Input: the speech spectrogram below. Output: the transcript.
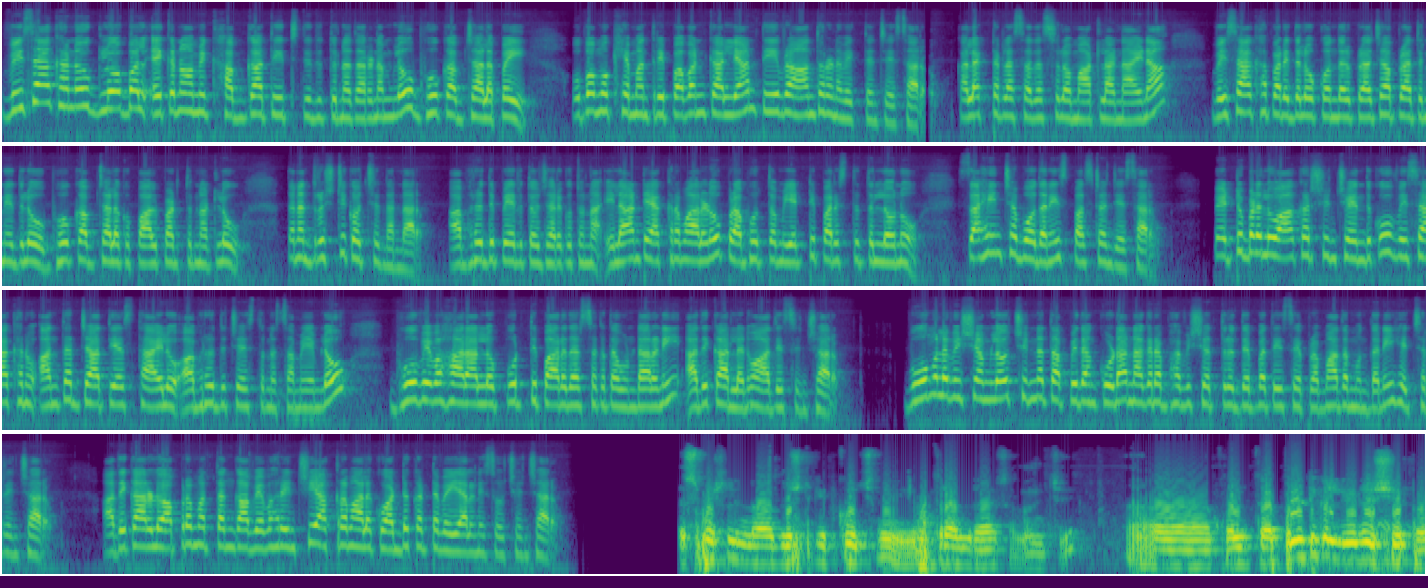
విశాఖను global economic హబ్గా తీర్చిదిద్దుతున్న తరుణంలో భూ కబ్జాలపై ఉప ముఖ్యమంత్రి పవన్ కళ్యాణ్ తీవ్ర ఆందోళన వ్యక్తం చేశారు. కలెక్టర్ల సదస్సులో మాట్లాడిన ఆయన విశాఖ పరిధిలో కొందరు ప్రజాప్రతినిధులు భూ కబ్జాలకు పాల్పడుతున్నట్లు తన దృష్టికొచ్చిందన్నారు. అభివృద్ధి పేరుతో జరుగుతున్న ఇలాంటి అక్రమాలను ప్రభుత్వం ఎట్టి పరిస్థితుల్లోనూ సహించబోదని స్పష్టం చేశారు. పెట్టుబడులు ఆకర్షించేందుకు విశాఖను అంతర్జాతీయ స్థాయిలో అభివృద్ధి చేస్తున్న సమయంలో భూ వ్యవహారాల్లో పూర్తి పారదర్శకత ఉండాలని అధికారులను ఆదేశించారు. భూముల విషయంలో చిన్న తప్పిదం కూడా నగర భవిష్యత్తును దెబ్బతీసే ప్రమాదం ఉందని హెచ్చరించారు. అధికారులు అప్రమత్తంగా వ్యవహరించి అక్రమాలకు అడ్డుకట్ట వేయాలని సూచించారు. ఎస్పెషల్లీ నా దృష్టికి ఎక్కువ వచ్చింది ఉత్తరాంధ్ర సంబంధించి. కొంత political leadership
